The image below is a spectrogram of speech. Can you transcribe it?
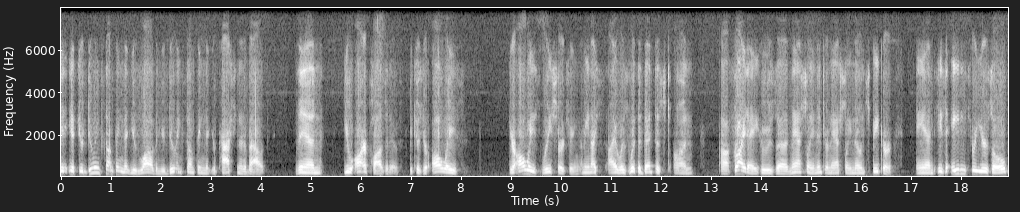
if you're doing something that you love and you're doing something that you're passionate about, then you are positive because you're always you're always researching. I mean, I, I was with a dentist on uh, Friday who's a nationally and internationally known speaker, and he's 83 years old.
